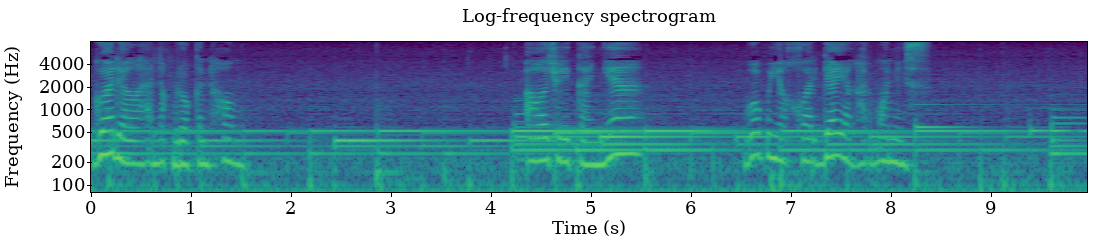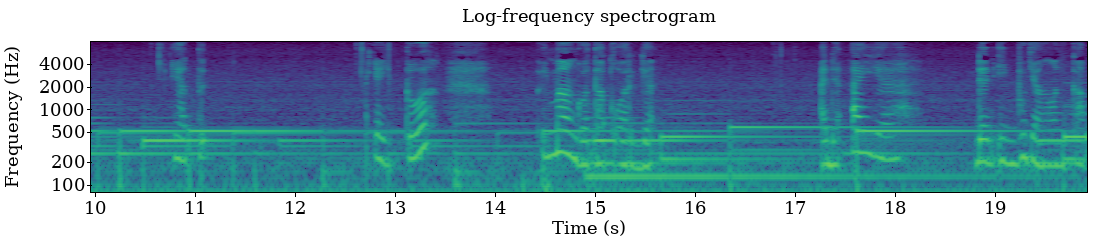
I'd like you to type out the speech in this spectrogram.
gue adalah anak broken home. Awal ceritanya, gue punya keluarga yang harmonis yaitu yaitu lima anggota keluarga. Ada ayah dan ibu yang lengkap.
